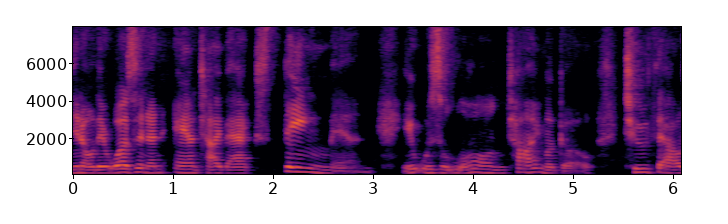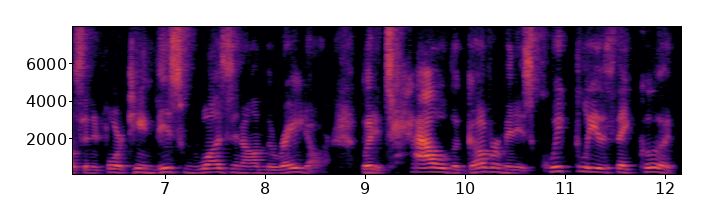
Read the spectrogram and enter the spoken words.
You know there wasn't an anti-vax thing then. It was a long time ago 2014 this wasn't on the radar but it's how the government as quickly as they could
